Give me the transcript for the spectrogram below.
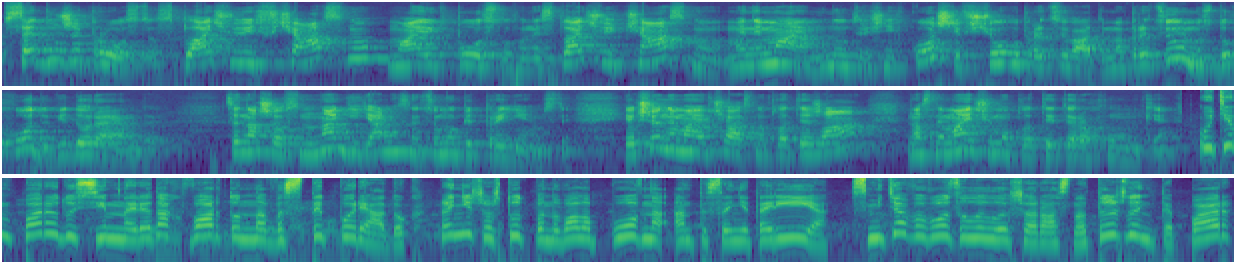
Все дуже просто. Сплачують вчасно, мають послугу. Не сплачують вчасно. Ми не маємо внутрішніх коштів, з чого працювати. Ми працюємо з доходу від оренди. Це наша основна діяльність на цьому підприємстві. Якщо немає вчасно платежа, в нас немає чим оплатити рахунки. Утім, передусім на рядах варто навести порядок. Раніше ж тут панувала повна антисанітарія. Сміття вивозили лише раз на тиждень. Тепер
